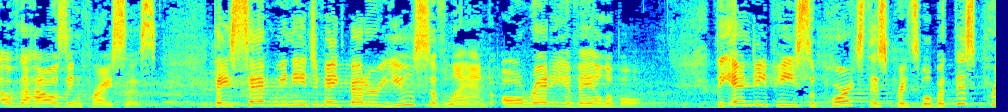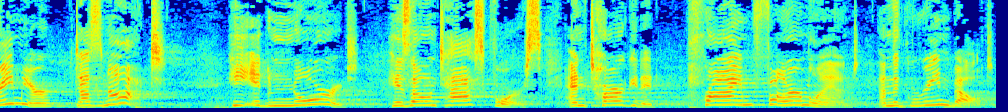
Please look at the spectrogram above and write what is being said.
of the housing crisis. They said we need to make better use of land already available. The NDP supports this principle, but this Premier does not. He ignored his own task force and targeted prime farmland and the Greenbelt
